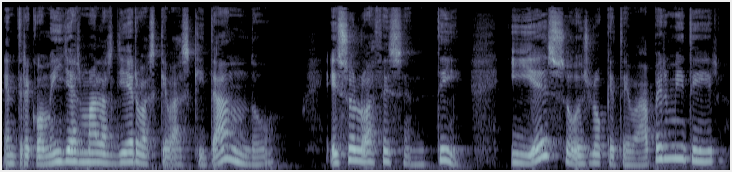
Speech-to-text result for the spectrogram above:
entre comillas, malas hierbas que vas quitando, eso lo haces en ti. Y eso es lo que te va a permitir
